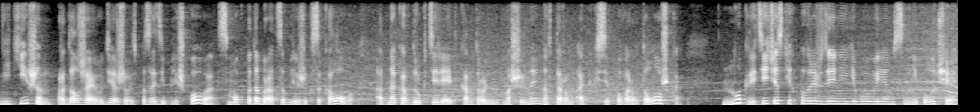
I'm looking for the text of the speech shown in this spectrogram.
Никишин, продолжая удерживать позади Плешкова, смог подобраться ближе к Соколову, однако вдруг теряет контроль над машиной на втором апексе поворота ложка, но критических повреждений его Уильямс не получает.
